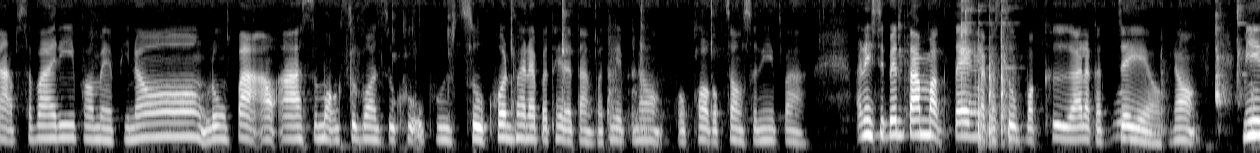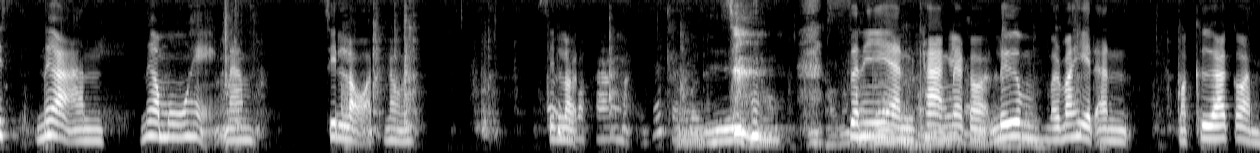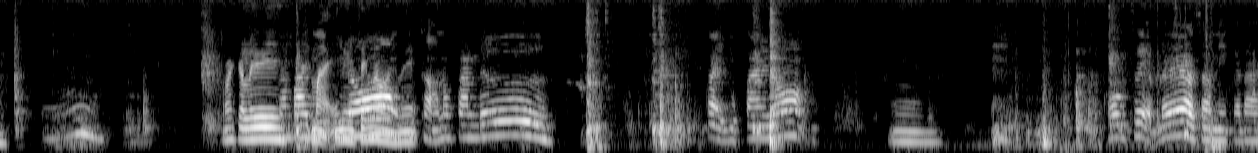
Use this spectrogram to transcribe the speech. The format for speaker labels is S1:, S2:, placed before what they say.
S1: กราบสบายดีพ่อแม่พี่น้องลุงป้าเอาอาสมองสุบอนสุขุผู้สู่คนภายในประเทศและต่างประเทศพี่น้องพบพ่อกับสองสนีป่าอันนี้สิเป็นตำหมักแตงแล้วก็ซุปมะเขือแล้วก็เจลพี่น้องมีเนื้ออันเนื้อหมูแห้งนำสิ้นหลอดพี่น้องเอ้ยสิ้นหลอด
S2: ข้างใหม่ใช่ไหม
S1: สนีอันข้างแล้วก็ลืมมันมาเห็ดอันมะเขือก่อน มันก็เลย
S2: สบาย
S1: ใหม่
S2: ดี
S1: เนี่
S2: พี่
S1: ย
S2: น้
S1: จั
S2: อง
S1: หน่อย
S2: กิ
S1: เนี่
S2: น
S1: ย
S2: ข้าวน้ำกันเด้อไก่อยู่ไกลเนาะ
S1: อืม
S2: ของเสพแล้วสามีก็ได้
